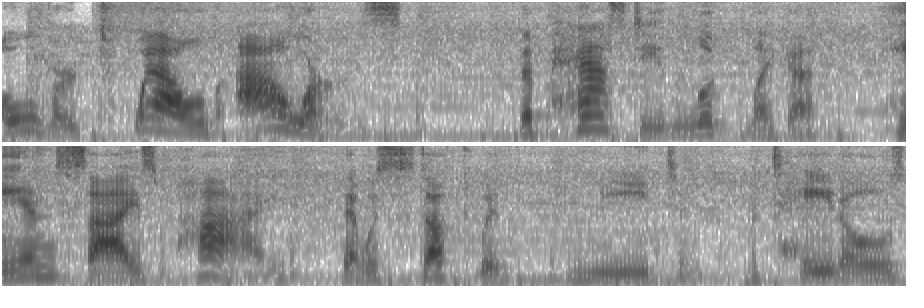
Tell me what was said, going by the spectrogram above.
over 12 hours. The pasty looked like a hand sized pie that was stuffed with meat and potatoes,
